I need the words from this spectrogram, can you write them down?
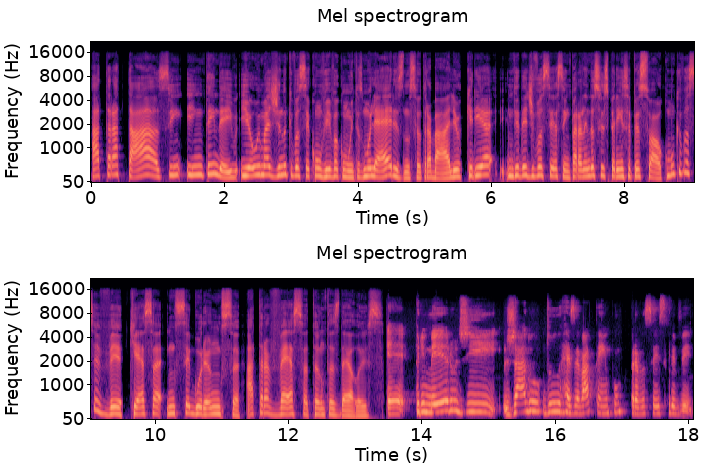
a tratar, assim, e entender. E eu imagino que você conviva com muitas mulheres no seu trabalho. Queria entender de você, assim, para além da sua experiência pessoal, como que você vê que essa insegurança atravessa tantas delas? É, primeiro de já do, do reservar tempo para você escrever.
